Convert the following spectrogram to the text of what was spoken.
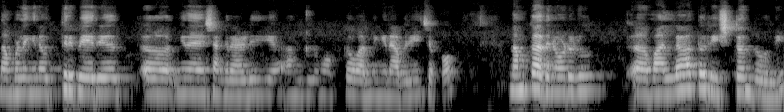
നമ്മളിങ്ങനെ ഒത്തിരി പേര് ഇങ്ങനെ ശങ്കരാടി അങ്കിളും ഒക്കെ വന്നിങ്ങനെ അഭിനയിച്ചപ്പോൾ നമുക്ക് അതിനോടൊരു വല്ലാത്തൊരു ഇഷ്ടം തോന്നി.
